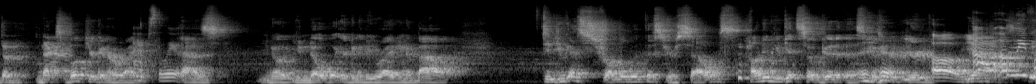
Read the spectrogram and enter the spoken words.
the next book you're going to write Absolutely. has you know you know what you're going to be writing about did you guys struggle with this yourselves how did you get so good at this 'Cause you're, you're oh yeah Oh, only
